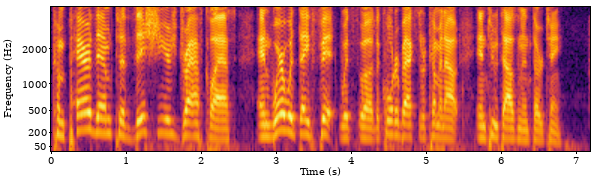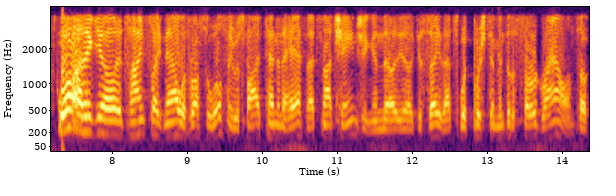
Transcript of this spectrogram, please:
Compare them to this year's draft class, and where would they fit with uh, the quarterbacks that are coming out in 2013? Well, I think you know it's hindsight now with Russell Wilson. He was five ten and a half. And that's not changing, and uh, you know, like I say, that's what pushed him into the third round. So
